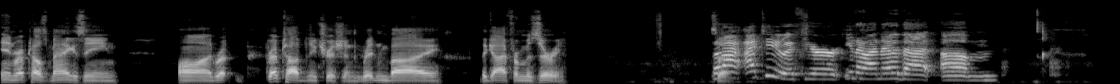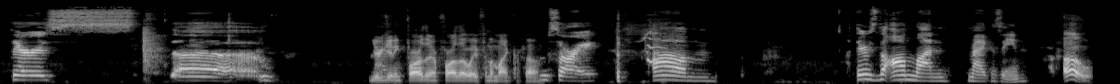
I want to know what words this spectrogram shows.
in Reptiles magazine on re- reptile nutrition, written by the guy from Mazuri. But So- I, I do. If you're, you know, I know that um, there's. Uh, You're getting farther and farther away from the microphone. I'm sorry. Um, there's the online magazine. Oh,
